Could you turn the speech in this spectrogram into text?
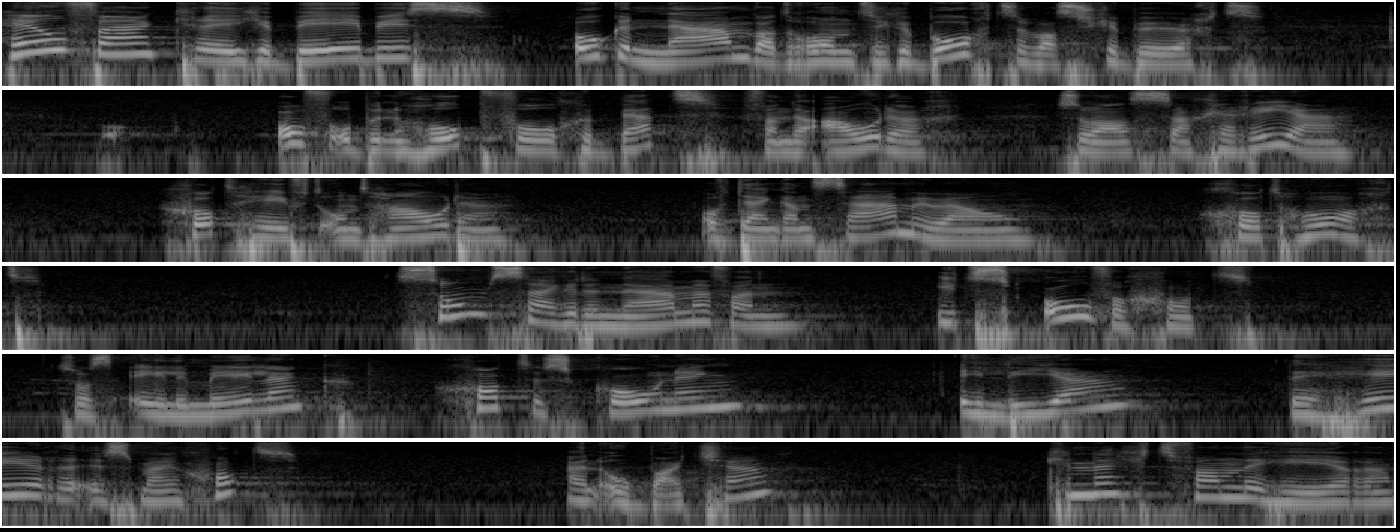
Heel vaak kregen baby's ook een naam wat rond de geboorte was gebeurd. Of op een hoopvol gebed van de ouder, zoals Zacharia. God heeft onthouden. Of denk aan Samuel. God hoort. Soms zeggen de namen van iets over God. Zoals Elimelech, God is koning. Elia, de Heere is mijn God. En Obadja, knecht van de Heere.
